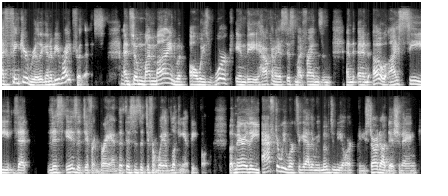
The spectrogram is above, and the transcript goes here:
I think you're really going to be right for this. Mm-hmm. And so my mind would always work in the how can I assist my friends and and and oh, I see that this is a different brand, that this is a different way of looking at people. But Mary Lee, after we worked together and we moved to New York and you started auditioning,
